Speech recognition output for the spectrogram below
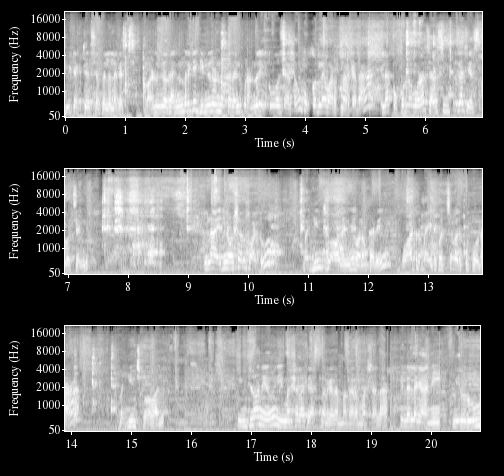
బీటెక్ చేసే పిల్లలకి. వాళ్ళు అందరికీ గిన్నెలు ఉండవు కదండి. ఇప్పుడు అందరూ ఎక్కువ శాతం కుక్కర్లే వాడుతున్నారు కదా. ఇలా కుక్కర్లో కూడా చాలా సింపుల్గా చేసుకోవచ్చండి. ఇలా ఐదు నిమిషాల పాటు మగ్గించుకోవాలండి మనం కర్రీ. వాటర్ బయటకు వచ్చే వరకు కూడా మగ్గించుకోవాలి. ఇంట్లో నేను ఈ మసాలా చేస్తున్నాను కదమ్మ గరం మసాలా. పిల్లలు కానీ మీరు రూమ్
